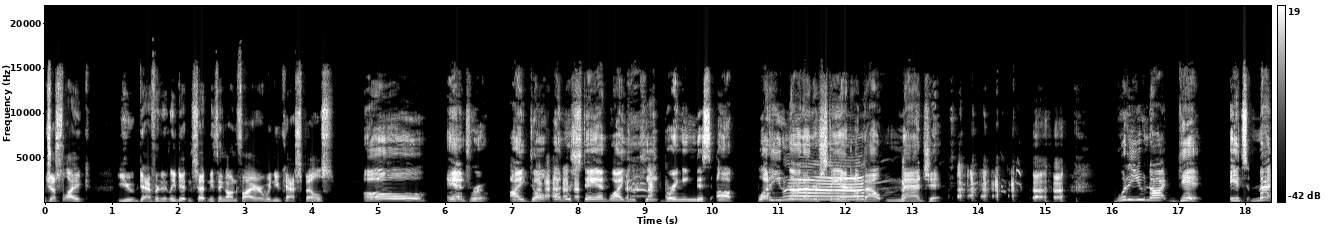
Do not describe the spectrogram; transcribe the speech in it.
just like you definitely didn't set anything on fire when you cast spells. Oh, Andrew, I don't understand why you keep bringing this up. What do you not understand about magic? What do you not get? It's ma-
